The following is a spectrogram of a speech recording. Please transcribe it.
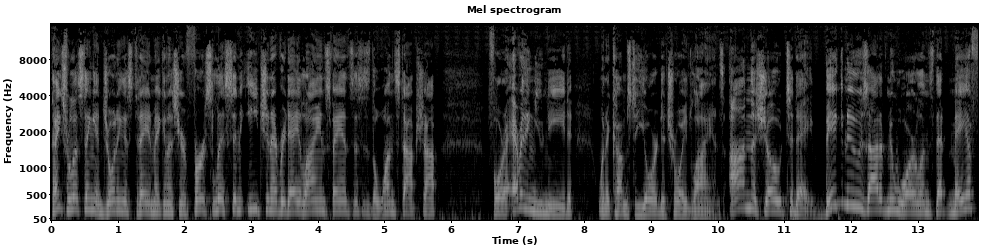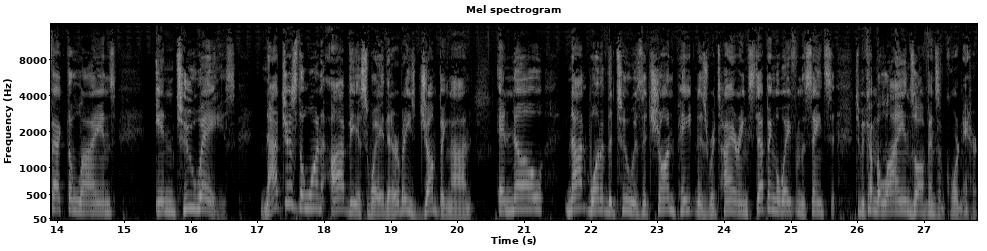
Thanks for listening and joining us today and making us your first listen each and every day. Lions fans, this is the one stop shop for everything you need when it comes to your Detroit Lions. On the show today, big news out of New Orleans that may affect the Lions in two ways. Not just the one obvious way that everybody's jumping on. And no, not one of the two is that Sean Payton is retiring, stepping away from the Saints to become the Lions offensive coordinator.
